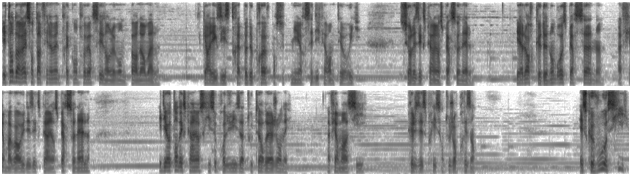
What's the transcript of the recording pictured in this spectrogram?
Les temps d'arrêt sont un phénomène très controversé dans le monde paranormal, car il existe très peu de preuves pour soutenir ces différentes théories sur les expériences personnelles. Et alors que de nombreuses personnes affirment avoir eu des expériences personnelles, il y a autant d'expériences qui se produisent à toute heure de la journée, affirmant ainsi que les esprits sont toujours présents. Est-ce que vous aussi,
